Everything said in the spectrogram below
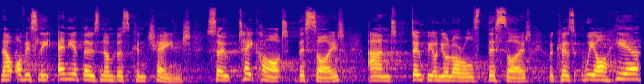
Now, obviously, any of those numbers can change. So take heart this side and don't be on your laurels this side because we are here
